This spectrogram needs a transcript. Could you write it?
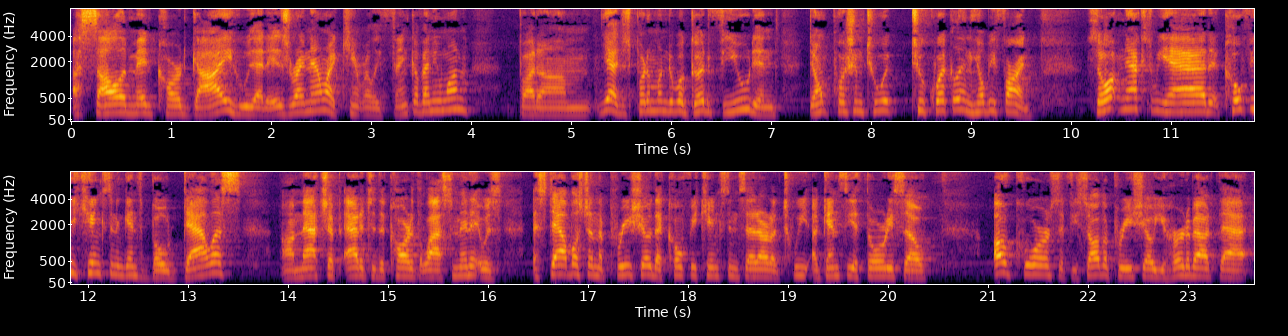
a solid mid card guy, who that is right now. I can't really think of anyone. But um, yeah, just put him into a good feud and don't push him too too quickly, and he'll be fine. So up next we had Kofi Kingston against Bo Dallas. Uh, matchup added to the card at the last minute. It was established on the pre-show that Kofi Kingston set out a tweet against the authority. So, of course, if you saw the pre-show, you heard about that.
